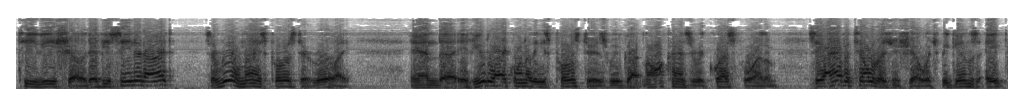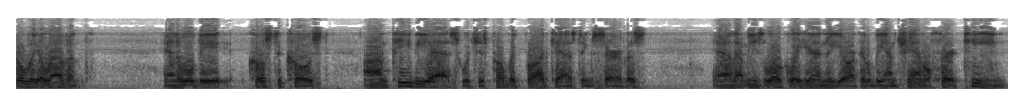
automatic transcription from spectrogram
TV show. Have you seen it, Art? It's a real nice poster, really. And if you'd like one of these posters, we've gotten all kinds of requests for them. See, I have a television show which begins April the 11th, and it will be coast to coast on PBS, which is Public Broadcasting Service. And that means locally here in New York, it'll be on Channel 13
